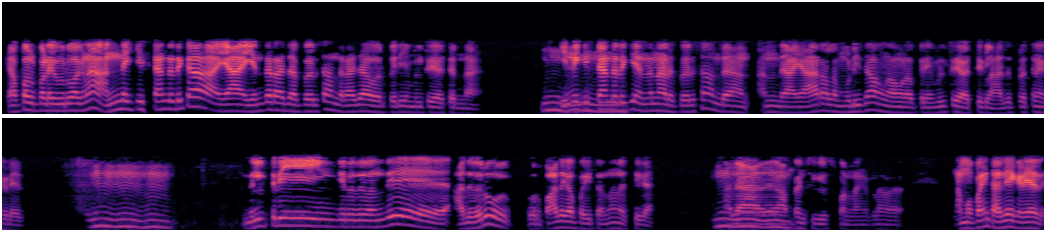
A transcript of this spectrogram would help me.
கப்பல் படை உருவாக்குனா அன்னைக்கு ஸ்டாண்டர்டுக்கா யா- எந்த ராஜா பெருசோ அந்த ராஜா ஒரு பெரிய மிலிட்டரி வச்சிருந்தாங்க. இன்னைக்கு ஸ்டாண்டர்டுக்கு எந்த நாடு பெருசோ அந்த அந்த யாரால முடியுதோ அவங்க அவங்கள பெரிய மிலிட்டரி வச்சுக்கலாம். அது பிரச்சனை கிடையாது. மிலிட்டரிங்கிறது வந்து அது வெறும் ஒரு பாதுகாப்பு ஐட்டம் தான் வச்சுக்க அத. அஃபென்ஸுக்கு யூஸ் பண்ணலாங்கலாம் நம்ம பாயிண்ட் அதே கிடையாது.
